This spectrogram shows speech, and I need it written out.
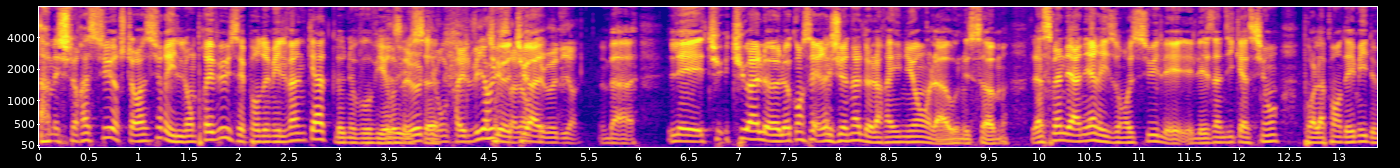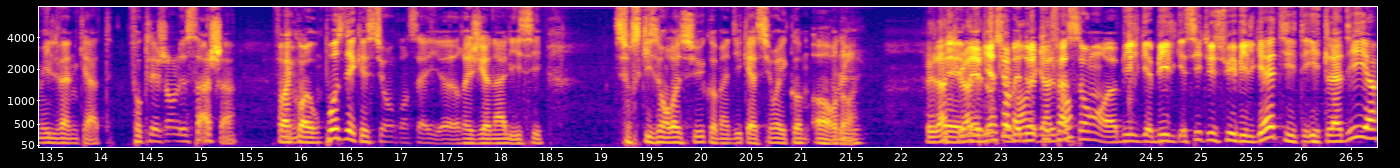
Ah, mais je te rassure, je te rassure, ils l'ont prévu. C'est pour 2024 le nouveau virus. C'est eux qui vont créer le virus, tu- alors, tu tu, as- veux dire Bah, les, tu, tu as le, le conseil régional de la Réunion, là où nous sommes. La semaine dernière, ils ont reçu les, les indications pour la pandémie 2024. faut que les gens le sachent. Hein. faudrait Mhm. qu'on pose des questions au conseil euh, régional ici sur ce qu'ils ont reçu comme indication et comme ordre. Oui. Et là, mais tu as mais des bien sûr, mais de toute façon, euh, Bill, Bill- si tu suis Bill Gates, il, te l'a dit, hein,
